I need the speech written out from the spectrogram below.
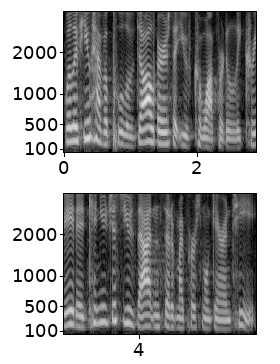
Well, if you have a pool of dollars that you've cooperatively created, can you just use that instead of my personal guarantee?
